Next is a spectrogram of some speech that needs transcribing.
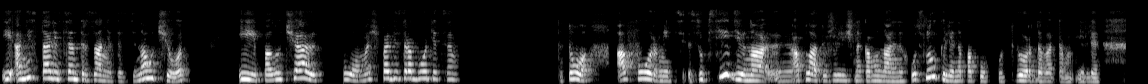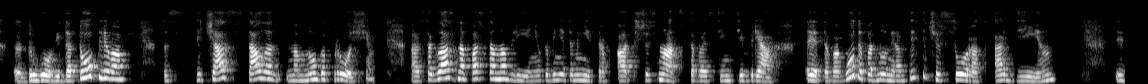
и они стали в центр занятости на учет и получают помощь по безработице, то оформить субсидию на э, оплату жилищно-коммунальных услуг или на покупку твердого там или э, другого вида топлива сейчас стало намного проще. А, Согласно постановлению Кабинета министров от 16 сентября этого года под номером 1041, э,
